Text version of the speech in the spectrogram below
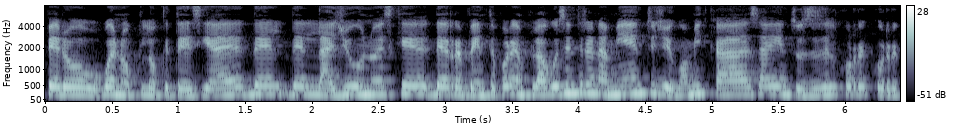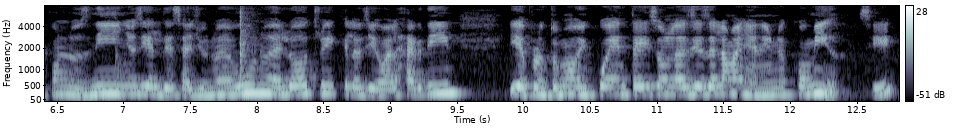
pero bueno, lo que te decía del ayuno es que de repente, por ejemplo, hago ese entrenamiento y llego a mi casa y entonces él corre, corre con los niños y el desayuno de uno, del otro y que los llevo al jardín y de pronto me doy cuenta y son las 10 de la mañana y no he comido, ¿sí?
